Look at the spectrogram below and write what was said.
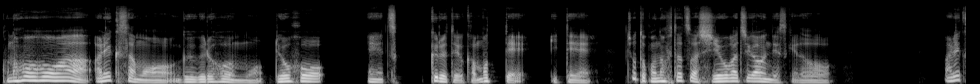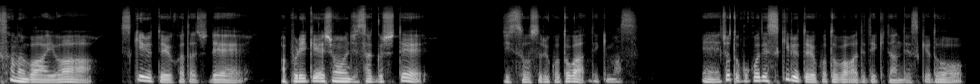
この方法は Alexa も Google ホームも両方、えー、作るというか持っていて、ちょっとこの2つは仕様が違うんですけど、Alexa の場合はスキルという形でアプリケーションを自作して実装することができます。えー、ちょっとここでスキルという言葉が出てきたんですけど、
